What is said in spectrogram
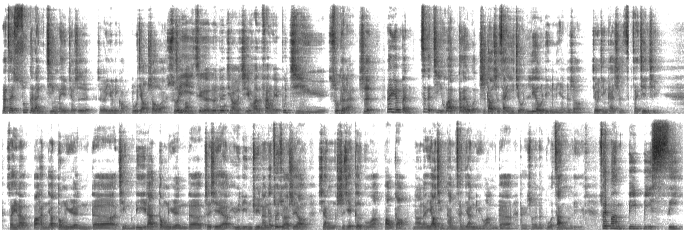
那在苏格兰境内就是这个 Unicorn 独角兽啊，所以这个伦敦桥计划的范围不及于苏格兰。是，那原本这个计划大概我知道是在一九六零年的时候就已经开始在进行，所以呢，包含要动员的警力啦，动员的这些啊御林军啊，那最主要是要向世界各国啊报告，然后来邀请他们参加女王的等于说呢国葬礼。所以包含 BBC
